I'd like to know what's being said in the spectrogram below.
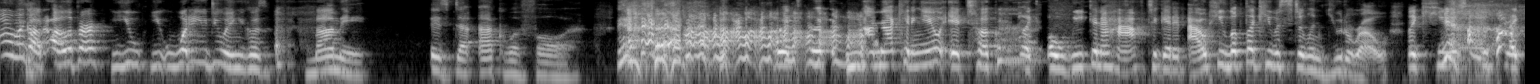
oh my god, Oliver, you you what are you doing?" He goes, "Mommy, is the Aquaphor." Took- I'm not kidding you. It took like a week and a half to get it out. He looked like he was still in utero. Like he was just, like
